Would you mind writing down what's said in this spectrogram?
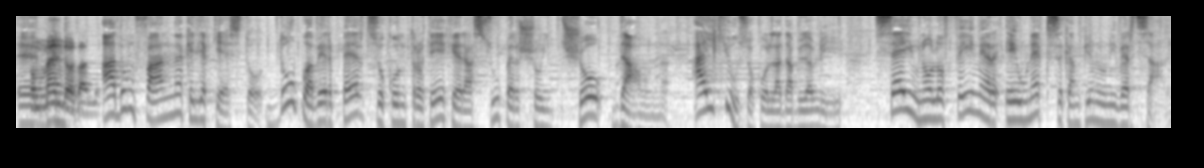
Eh, commento è bello. ad un fan che gli ha chiesto dopo aver perso contro Taker a Super Show- Showdown hai chiuso con la WWE sei un Hall of Famer e un ex campione universale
